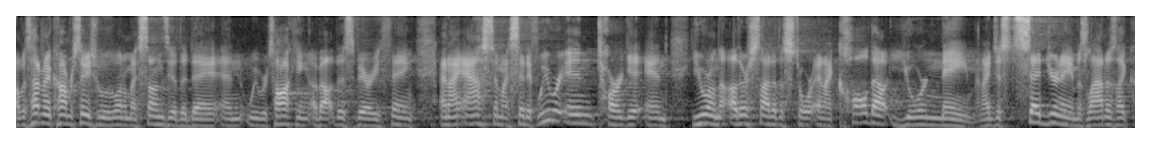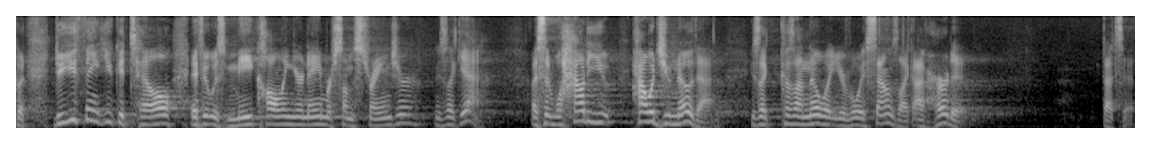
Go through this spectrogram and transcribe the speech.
I was having a conversation with one of my sons the other day, and we were talking about this very thing. And I asked him, I said, if we were in Target and you were on the other side of the store, and I called out your name, and I just said your name as loud as I could, do you think you could tell if it was me calling your name or some stranger? He's like, yeah. I said, well, how, do you, how would you know that? He's like, because I know what your voice sounds like. I've heard it. That's it.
